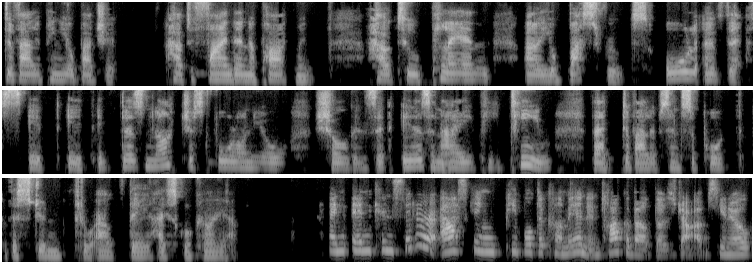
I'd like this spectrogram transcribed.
developing your budget, how to find an apartment, how to plan uh, your bus routes, all of this. It, it, it does not just fall on your shoulders. It is an IEP team that develops and support the student throughout their high school career. And, and consider asking people to come in and talk about those jobs. You know,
